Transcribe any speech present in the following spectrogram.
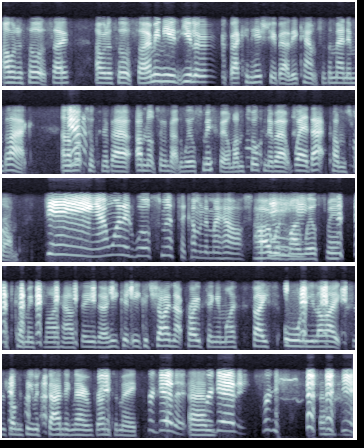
I would have thought so. I would have thought so. I mean, you you look back in history about the accounts of the Men in Black, and I'm not talking about I'm not talking about the Will Smith film. I'm Oh. talking about where that comes from. Dang, I wanted Will Smith to come into my house. I wouldn't mind Will Smith coming to my house either. He could he could shine that probe thing in my face all he likes as long as he was standing there in front of me. Forget it. Um, forget it. Forget. yeah.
